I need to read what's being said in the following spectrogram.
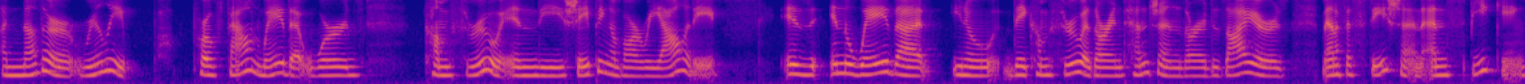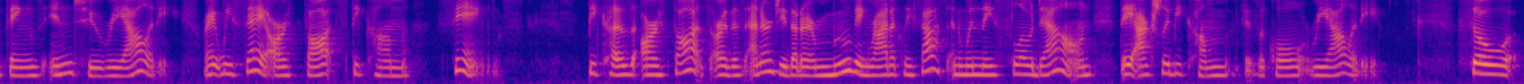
Another really p- profound way that words come through in the shaping of our reality is in the way that you know they come through as our intentions our desires manifestation and speaking things into reality right we say our thoughts become things because our thoughts are this energy that are moving radically fast and when they slow down they actually become physical reality so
